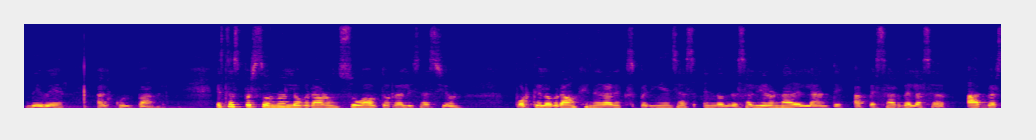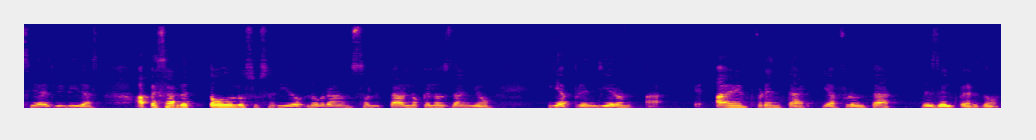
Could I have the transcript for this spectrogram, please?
de ver al culpable. Estas personas lograron su autorrealización porque lograron generar experiencias en donde salieron adelante a pesar de las adversidades vividas, a pesar de todo lo sucedido, lograron soltar lo que los dañó y aprendieron a, enfrentar y afrontar desde el perdón.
